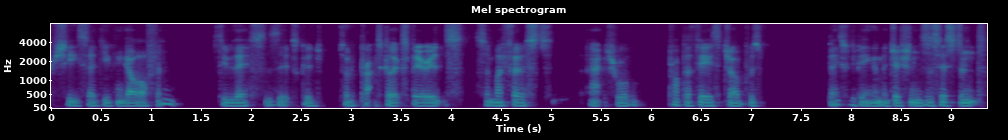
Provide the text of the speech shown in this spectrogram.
she said, "You can go off and do this, as it's good sort of practical experience." So my first actual proper theatre job was basically being a magician's assistant.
